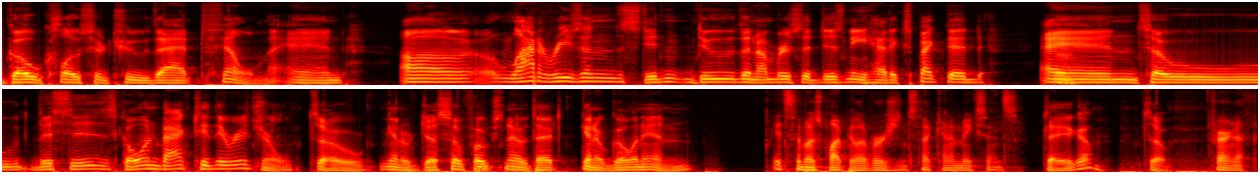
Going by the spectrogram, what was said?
go closer to that film and uh, a lot of reasons didn't do the numbers that Disney had expected. And so this is going back to the original. So, you know, just so folks know that, you know, going in, It's the most popular version, so that kind of makes sense. there you go. So, Fair enough.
